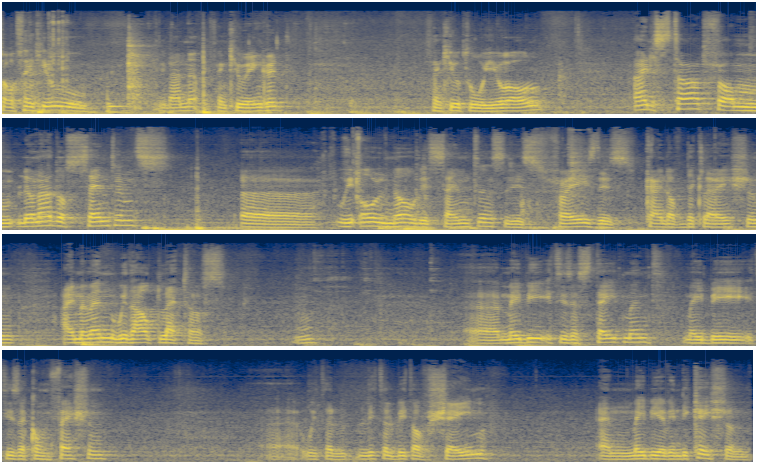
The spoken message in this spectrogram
So thank you, Inanna. Thank you, Ingrid. Thank you to you all. I'll start from Leonardo's sentence. Uh, we all know this sentence, this phrase, this kind of declaration. I'm a man without letters. Hmm? Uh, maybe it is a statement, maybe it is a confession uh, with a little bit of shame and maybe a vindication.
